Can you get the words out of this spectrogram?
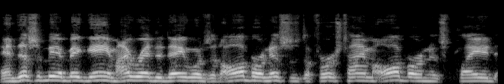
and this will be a big game. I read today was at Auburn. This is the first time Auburn has played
